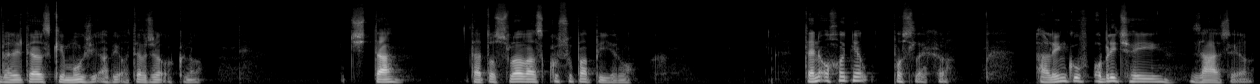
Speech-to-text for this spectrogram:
velitelský muži, aby otevřel okno čta tato slova z kusu papíru. Ten ochotně poslechl a Linku v obličeji zářil.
